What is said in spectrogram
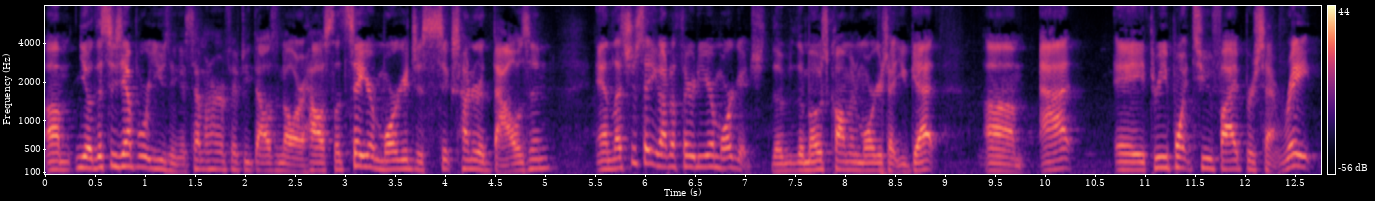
um, you know this example we're using a $750000 house. Let's say your mortgage is 600000 and let's just say you got a 30 year mortgage the, the most common mortgage that you get um, at a 3.25% rate.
